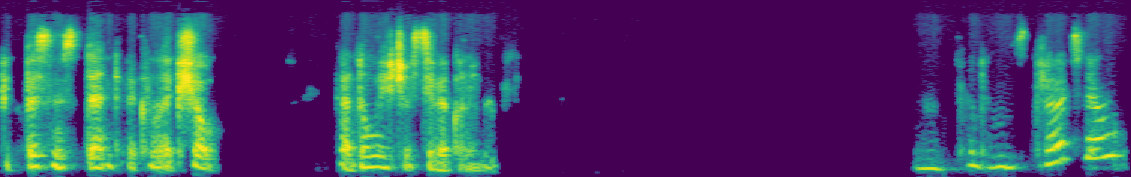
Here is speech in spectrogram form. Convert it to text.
підписаний студент виконав, якщо я думаю, що всі виконали. М, Демонстрацію.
